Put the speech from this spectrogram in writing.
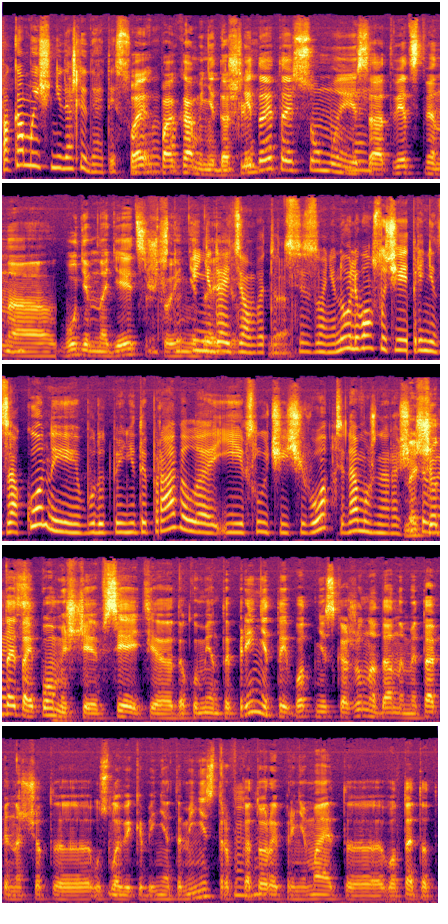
Пока мы еще не дошли до этой суммы. По пока, пока мы не дошли до этой суммы, да. и, соответственно, будем надеяться, что, что и не и не дойдем в этом да. сезоне. Ну, в любом случае, принят закон, и будут приняты правила, и в случае чего всегда можно рассчитывать. Насчет этой помощи все эти документы приняты. Вот не скажу на данном этапе насчет э, условий Кабинета кабинета министров, угу. который принимает э, вот этот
